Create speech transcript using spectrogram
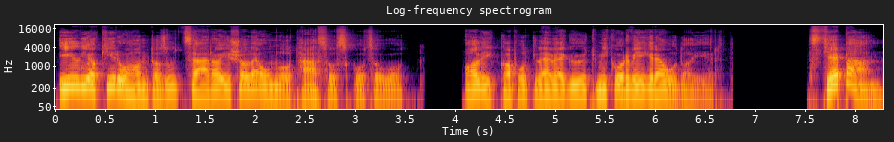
Ilja kirohant az utcára, és a leomlott házhoz kocogott. Alig kapott levegőt, mikor végre odaért. Sztyepán!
